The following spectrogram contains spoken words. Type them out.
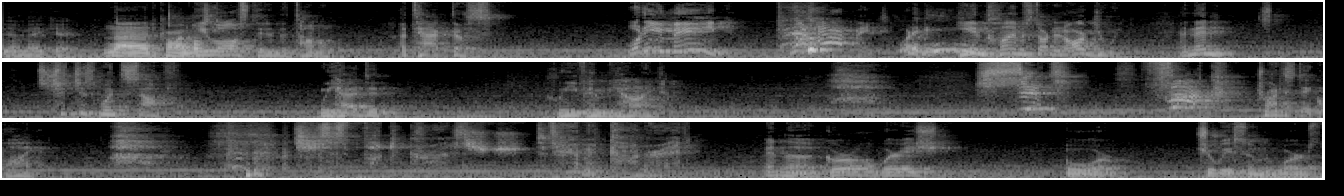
You didn't make it. No, the comrade He lost it. lost it in the tunnel. Attacked us. What do you mean? What happened? What do you mean? He and Clem started arguing. And then shit just went south. We had to leave him behind. Shit! Fuck! Try to stay quiet. Jesus fucking Christ. Damn it, Conrad. And the girl, where is she? Or should we assume the worst?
